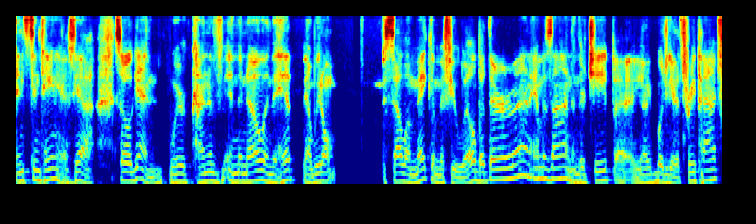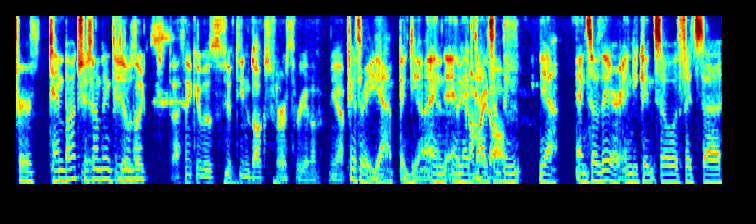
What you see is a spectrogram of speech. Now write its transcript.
Instantaneous, yeah. So again, we're kind of in the know and the hip, and we don't sell them, make them, if you will, but they're on Amazon and they're cheap. Uh, you know, would you get a three pack for 10 bucks or something? It was bucks? like, I think it was 15 bucks for three of them. Yeah. For three. Yeah. Big deal. And, and, and they have got right something. Off. Yeah. And so there, and you can, so if it's, uh,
